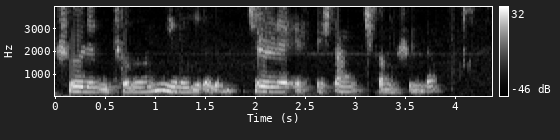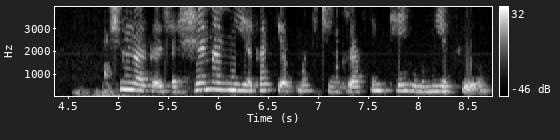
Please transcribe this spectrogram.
Şöyle bir uçalım, yere girelim. Şöyle F5'ten çıkalım şimdi. Şimdi arkadaşlar hemen bir yatak yapmak için crafting table'ımı yapıyorum.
